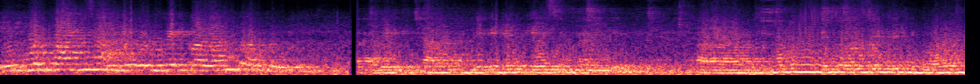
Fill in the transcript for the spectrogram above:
ఈ మూడు పాయింట్స్ అందరూ గుర్తుపెట్టుకోవాలని అది చాలా కాంప్లికేటెడ్ కేసు ఉంటుంది deposit involve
